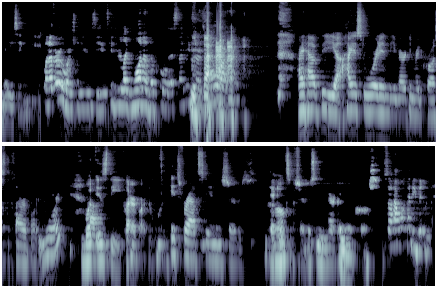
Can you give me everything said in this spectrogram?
amazing year. What other awards have you received? Because you're like one of the coolest. That means there's more. I have the uh, highest award in the American Red Cross, the Clara Barton Award. What Um, is the Clara Barton Award? It's for outstanding service, decades Oh. of service in the American Red Cross. so how long have you been with them?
